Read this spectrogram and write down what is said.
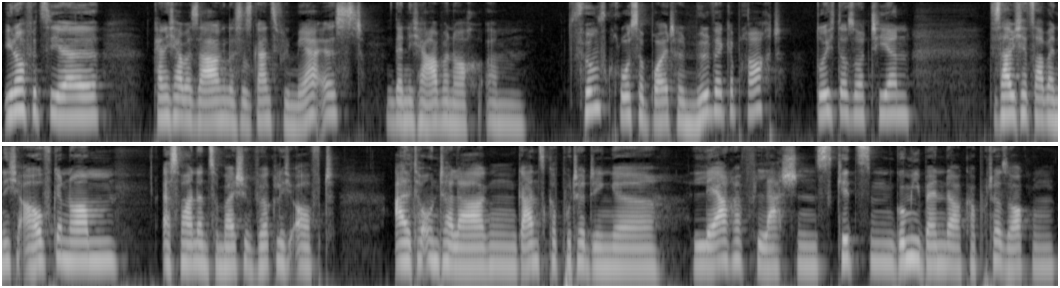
Inoffiziell kann ich aber sagen, dass es ganz viel mehr ist, denn ich habe noch ähm, fünf große Beutel Müll weggebracht durch das Sortieren. Das habe ich jetzt aber nicht aufgenommen. Es waren dann zum Beispiel wirklich oft alte Unterlagen, ganz kaputte Dinge, leere Flaschen, Skizzen, Gummibänder, kaputte Socken,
